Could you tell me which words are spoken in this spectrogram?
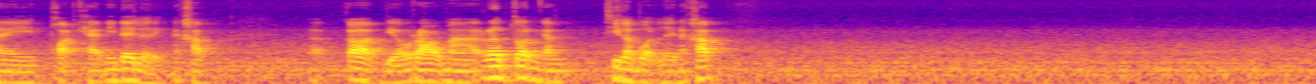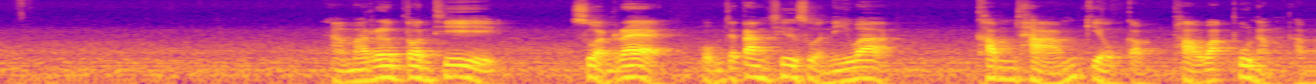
ในพอดแคสต์นี้ได้เลยนะครับ ก็เดี๋ยวเรามาเริ่มต้นกันทีละบทเลยนะครับ มาเริ่มต้นที่ส่วนแรก ผมจะตั้งชื่อส่วนนี้ว่าคำถามเกี่ยวกับภาวะผู้นำครับ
